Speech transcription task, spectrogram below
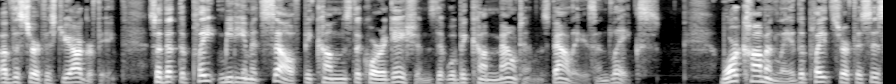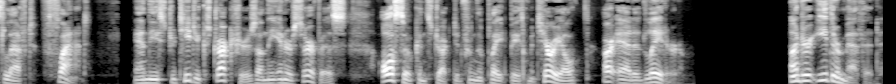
of the surface geography, so that the plate medium itself becomes the corrugations that will become mountains, valleys, and lakes. More commonly, the plate surface is left flat, and the strategic structures on the inner surface, also constructed from the plate based material, are added later. Under either method,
